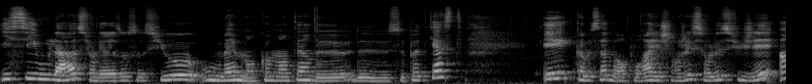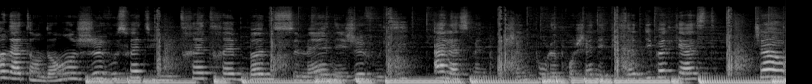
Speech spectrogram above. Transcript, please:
ici ou là sur les réseaux sociaux ou même en commentaire de, ce podcast. Et comme ça, ben, on pourra échanger sur le sujet. En attendant, je vous souhaite une très très bonne semaine et je vous dis à la semaine prochaine pour le prochain épisode du podcast. Ciao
